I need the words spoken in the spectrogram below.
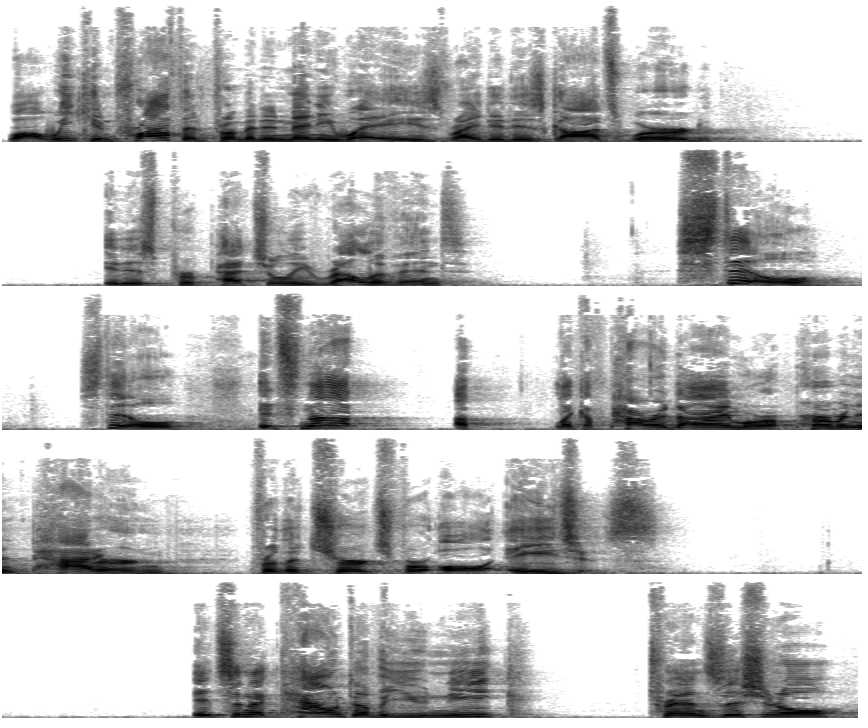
While we can profit from it in many ways, right? It is God's word, it is perpetually relevant. Still, still, it's not a, like a paradigm or a permanent pattern for the church for all ages. It's an account of a unique, transitional,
